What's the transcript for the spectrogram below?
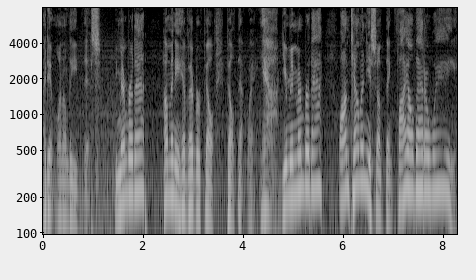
I didn't want to leave this." You remember that? How many have ever felt felt that way? Yeah. Do you remember that? Well, I'm telling you something. File that away.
